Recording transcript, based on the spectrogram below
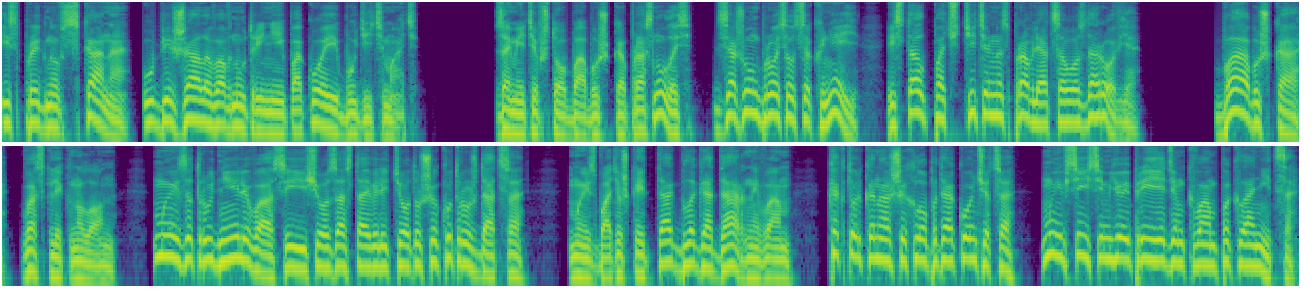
и, спрыгнув с кана, убежала во внутренние покои будить мать. Заметив, что бабушка проснулась, Дзяжун бросился к ней и стал почтительно справляться о здоровье. «Бабушка!» — воскликнул он. Мы затруднили вас и еще заставили тетушек утруждаться. Мы с батюшкой так благодарны вам. Как только наши хлопоты окончатся, мы всей семьей приедем к вам поклониться».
